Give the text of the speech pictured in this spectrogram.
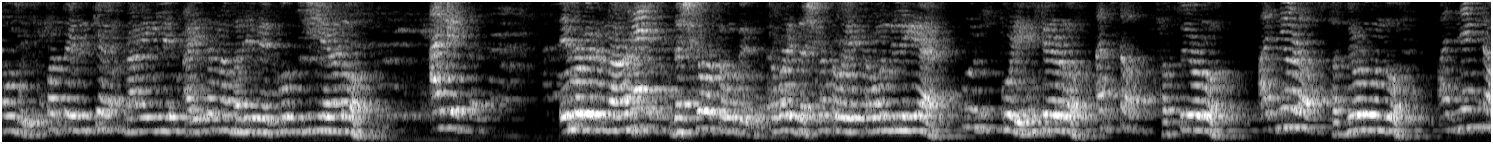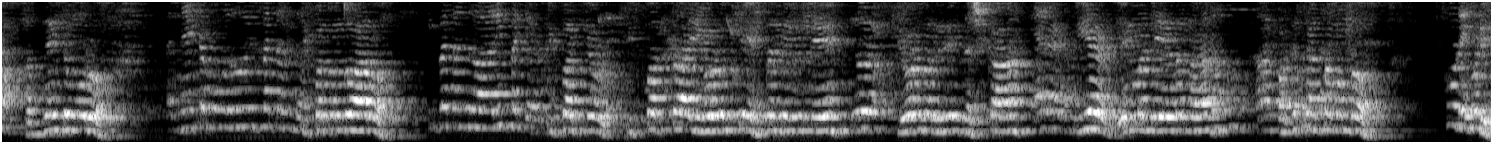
ಹೌದು ಇಪ್ಪತ್ತೈದಕ್ಕೆ ನಾ ಇಲ್ಲಿ ಐದನ್ನ ಬರೀಬೇಕು ಈ ಎರಡು. ಏನ್ ಮಾಡ್ಬೇಕಂತ. ದಶಕವ ತಗೋಬೇಕು. ತಗೊಳ್ಳಿ ದಶಕ ತಗೊಳ್ಳಿ. ತಗೊಂಡ್ ಇಲ್ಲಿಗೆ. ಕೂಡಿ. ಕೂಡಿ ಎಂಟು ಎರಡು ಹತ್ತು. ಹತ್ತು ಏಳು. ಹದಿನೇಳು. ಹದಿನೇಳು ಒಂದು. ಹದಿನೆಂಟು. ಹದಿನೆಂಟು ಮೂರು. ಹದಿನೆಂಟು ಮೂರು ಇಪ್ಪತ್ತೊಂದು. ಇಪ್ಪತ್ತೊಂದು ಆರು. ಇಪ್ಪತ್ತೊಂದು ಆರು ಇಪ್ಪತ್ತೇಳು. ಇಪ್ಪತ್ತೇಳು ಇಪ್ಪತ್ತ ಏಳಕ್ಕೆ ಎಷ್ಟು ಬರ್ಬೇಕು ಇಲ್ಲಿ ಏಳು ಬರ್ರಿ ದಶಕ? ಎರಡು. ಏನ್ ಮಾಡ್ಲಿ ಎರಡನ್ನ? ಪಾಕಿಸ್ತಾನ ತಗೊಂಡು ಕೂಡಿ. ನೋಡಿ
